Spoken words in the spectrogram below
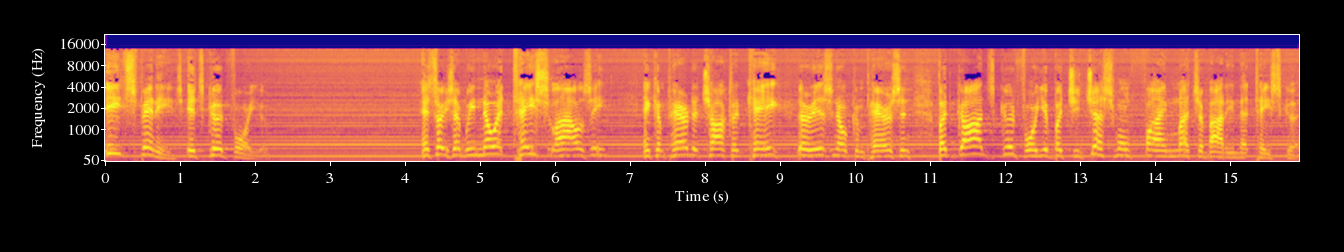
eat spinach, it's good for you. And so he said, We know it tastes lousy, and compared to chocolate cake, there is no comparison. But God's good for you, but you just won't find much about Him that tastes good.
